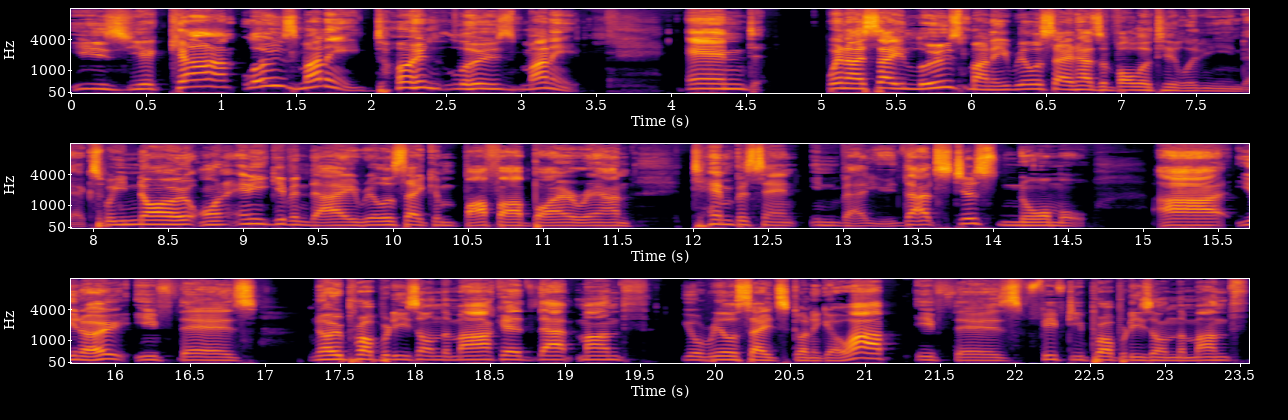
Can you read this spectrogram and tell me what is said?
is you can't lose money. Don't lose money. And when I say lose money, real estate has a volatility index. We know on any given day, real estate can buffer by around 10% in value. That's just normal. Uh, you know, if there's no properties on the market that month, your real estate's going to go up. If there's 50 properties on the month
